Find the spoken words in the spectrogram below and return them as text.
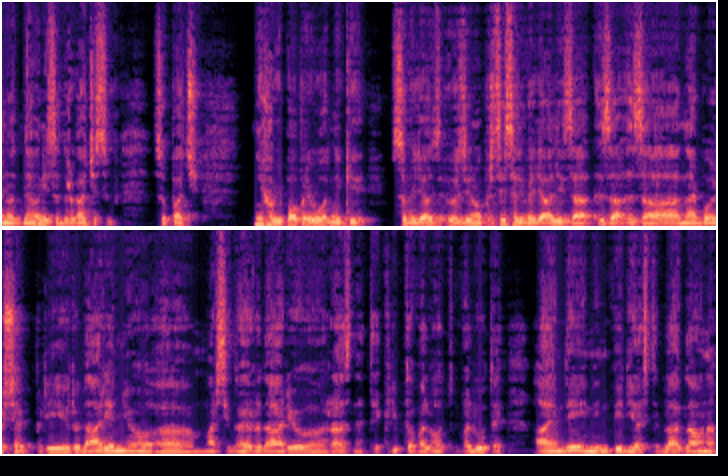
enodnevnica, drugače so, so pač njihovi poprevodniki. So veljali, oziroma, procesori veljali za, za, za najboljše pri rodarjenju, uh, marsikdo je rodaril razne te kriptovalute, AMD in Nvidia sta bila glavna,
